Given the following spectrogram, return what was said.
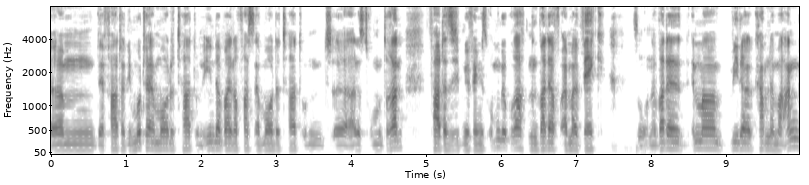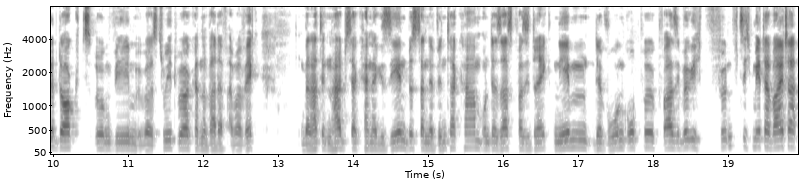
ähm, der Vater die Mutter ermordet hat und ihn dabei noch fast ermordet hat und äh, alles drum und dran. Vater sich im Gefängnis umgebracht und dann war der auf einmal weg. So, und dann war der immer wieder, kam der mal angedockt irgendwie über Streetworker und dann war der auf einmal weg. Und dann hat ihn ein halbes Jahr keiner gesehen, bis dann der Winter kam und der saß quasi direkt neben der Wohngruppe, quasi wirklich 50 Meter weiter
